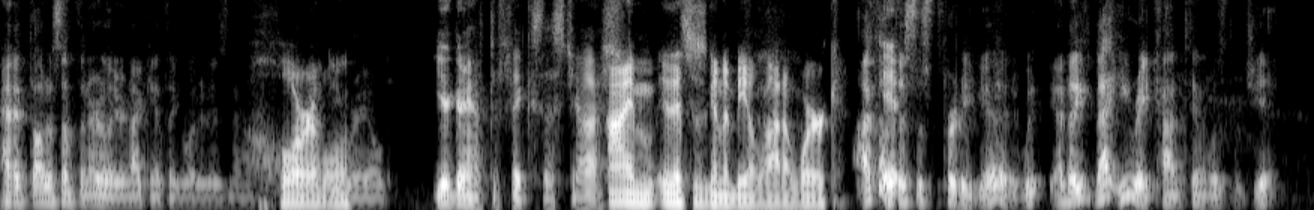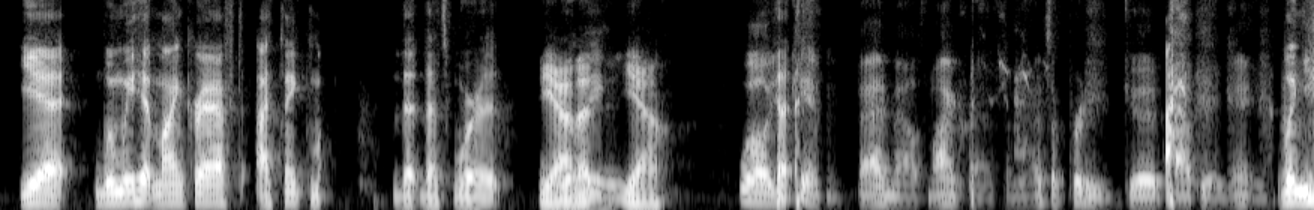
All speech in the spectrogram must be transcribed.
had thought of something earlier, and I can't think of what it is now. Horrible. derailed. You're gonna have to fix this, Josh. I'm, this is going to be a lot of work. I thought It- this was pretty good. We, I think that E-rate content was legit. yeah, when we hit Minecraft, I think that that's where it. Yeah. Really? That, yeah. Well, you can't badmouth Minecraft. I mean, that's a pretty good popular game. When you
